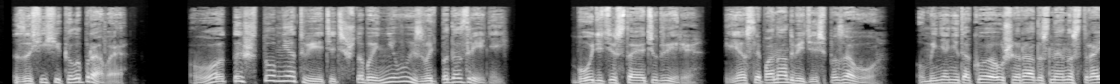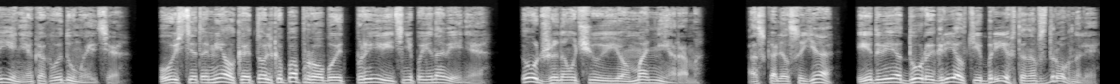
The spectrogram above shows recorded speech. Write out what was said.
— захихикала правая. «Вот и что мне ответить, чтобы не вызвать подозрений? Будете стоять у двери. Если понадобитесь, позову. У меня не такое уж и радостное настроение, как вы думаете. Пусть эта мелкая только попробует проявить неповиновение. Тут же научу ее манерам. Оскалился я, и две дуры-грелки Брихтона вздрогнули.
